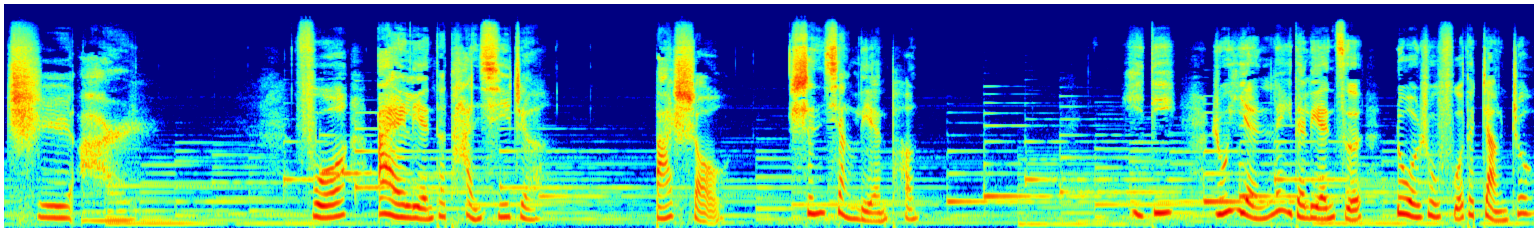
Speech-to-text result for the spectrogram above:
痴儿。佛爱怜的叹息着，把手伸向莲蓬，一滴如眼泪的莲子落入佛的掌中，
